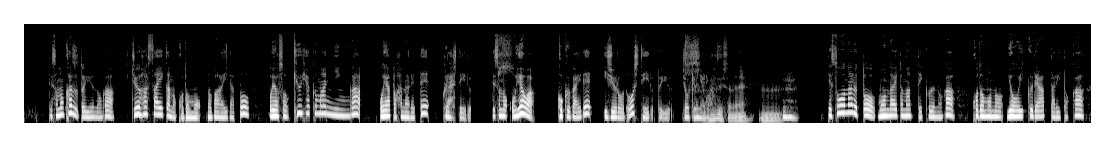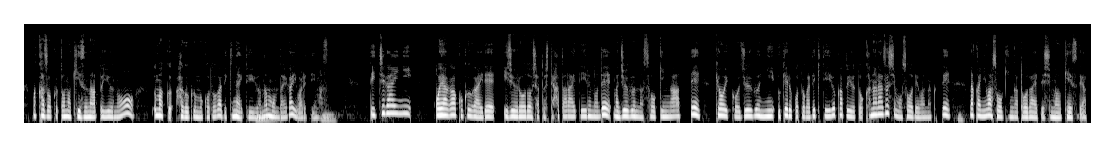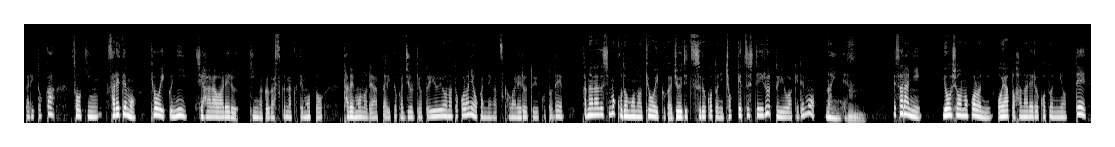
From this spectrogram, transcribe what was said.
でその数というのが18歳以下の子供の場合だとおよそ900万人が親と離れて暮らしているでその親は国外で移住労働をしているという状況にありますすですよね。うんう。ん、でそうなると問題となってくるのが子どもの養育であったりとか、まあ、家族との絆というのをうまく育むことができないというような問題が言われています。うんで一概に親が国外で移住労働者として働いているので、まあ、十分な送金があって教育を十分に受けることができているかというと必ずしもそうではなくて、中には送金が途絶えてしまうケースであったりとか送金されても教育に支払われる金額が少なくてもっと食べ物であったりとか住居というようなところにお金が使われるということで必ずしも子どもの教育が充実することに直結しているというわけでもないんです。うんでさらに幼少の頃に親と離れることによって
